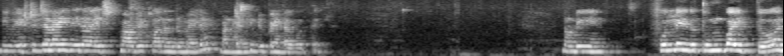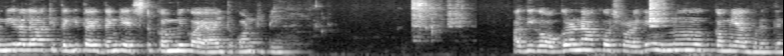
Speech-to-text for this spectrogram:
ನೀವು ಎಷ್ಟು ಜನ ಇದ್ದೀರಾ, ಎಷ್ಟು ಮಾಡಬೇಕು ಅನ್ನೋದ್ರ ಮೇಲೆ ಮಂಡಕ್ಕಿ ಡಿಪೆಂಡ್ ಆಗುತ್ತೆ. ನೋಡಿ ಫುಲ್ ಇದು ತುಂಬ ಇತ್ತು. ನೀರೆಲ್ಲ ಹಾಕಿ ತೆಗಿತಾ ಇದ್ದಂಗೆ ಎಷ್ಟು ಕಮ್ಮಿ ಆಯಿತು ಕ್ವಾಂಟಿಟಿ ಅದೀಗ ಒಗ್ಗರಣೆ ಹಾಕೋಷ್ಟರೊಳಗೆ ಇನ್ನೂ ಕಮ್ಮಿ ಆಗಿಬಿಡುತ್ತೆ.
